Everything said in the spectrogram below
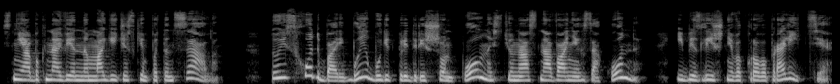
с необыкновенным магическим потенциалом, то исход борьбы будет предрешен полностью на основаниях закона и без лишнего кровопролития.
